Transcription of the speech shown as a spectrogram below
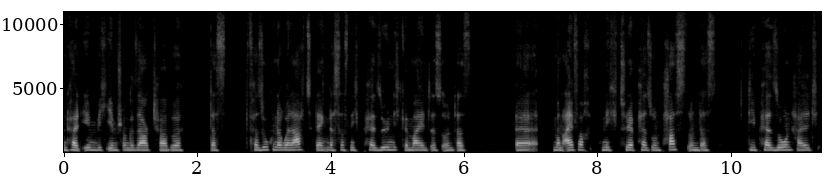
und halt eben, wie ich eben schon gesagt habe, dass versuchen darüber nachzudenken, dass das nicht persönlich gemeint ist und dass äh, man einfach nicht zu der Person passt und dass die Person halt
